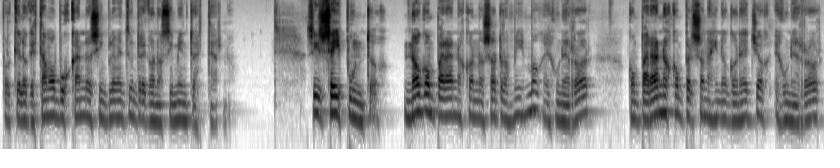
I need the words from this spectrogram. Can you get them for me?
porque lo que estamos buscando es simplemente un reconocimiento externo. Sí, seis puntos. No compararnos con nosotros mismos es un error. Compararnos con personas y no con hechos es un error.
